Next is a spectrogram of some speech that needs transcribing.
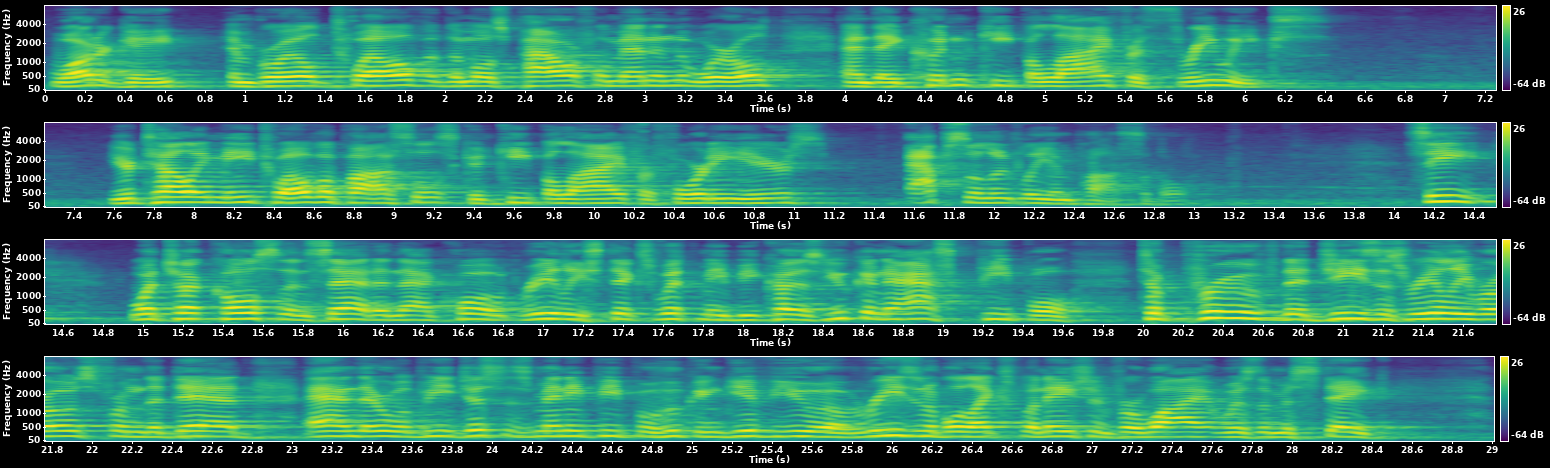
Watergate embroiled 12 of the most powerful men in the world, and they couldn't keep alive for three weeks. You're telling me 12 apostles could keep alive for 40 years? Absolutely impossible. See, what Chuck Colson said in that quote really sticks with me because you can ask people to prove that Jesus really rose from the dead, and there will be just as many people who can give you a reasonable explanation for why it was a mistake,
